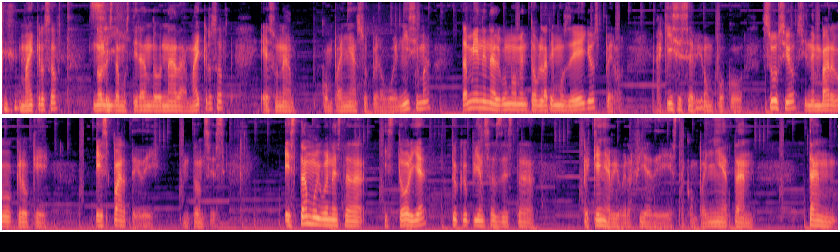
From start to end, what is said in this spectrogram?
Microsoft. No le estamos tirando nada a Microsoft. Es una compañía súper buenísima. También en algún momento hablaremos de ellos, pero aquí sí se vio un poco sucio. Sin embargo, creo que es parte de. Entonces, está muy buena esta historia. ¿Tú qué piensas de esta pequeña biografía de esta compañía tan, tan,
